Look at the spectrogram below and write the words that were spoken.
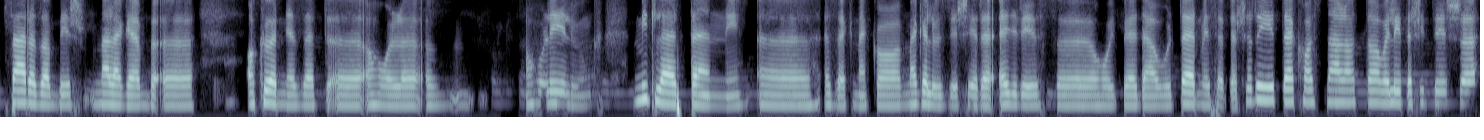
szárazabb és melegebb a környezet, ahol ahol élünk. Mit lehet tenni ezeknek a megelőzésére? Egyrészt, hogy például természetes réteg használata vagy létesítése,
